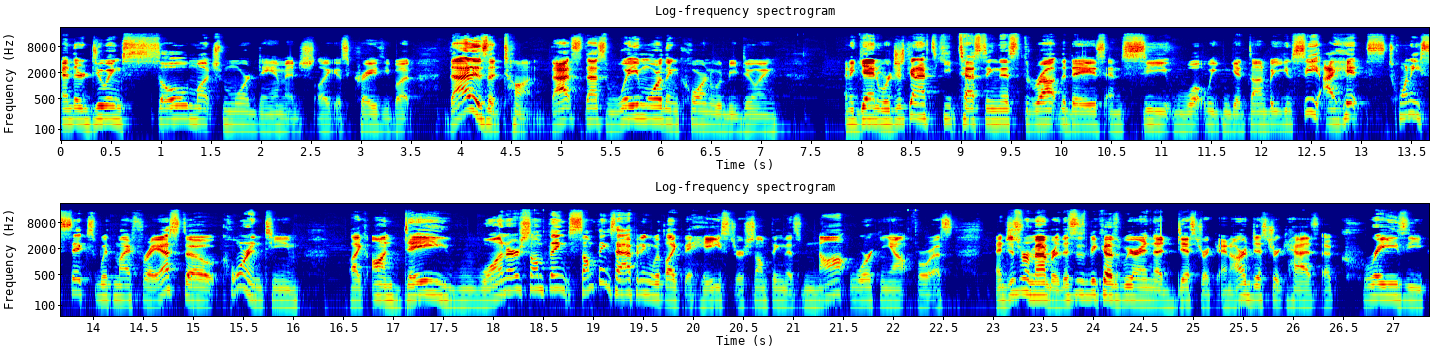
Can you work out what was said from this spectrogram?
and they're doing so much more damage. Like it's crazy, but that is a ton. That's that's way more than Korin would be doing. And again, we're just going to have to keep testing this throughout the days and see what we can get done. But you can see I hit 26 with my Phraesto quarantine like on day one or something. Something's happening with like the haste or something that's not working out for us. And just remember, this is because we're in the district and our district has a crazy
